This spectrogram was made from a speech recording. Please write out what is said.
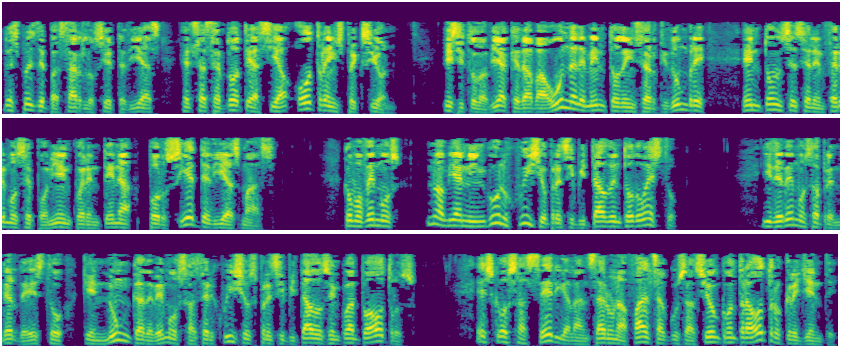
Después de pasar los siete días, el sacerdote hacía otra inspección, y si todavía quedaba un elemento de incertidumbre, entonces el enfermo se ponía en cuarentena por siete días más. Como vemos, no había ningún juicio precipitado en todo esto. Y debemos aprender de esto que nunca debemos hacer juicios precipitados en cuanto a otros. Es cosa seria lanzar una falsa acusación contra otro creyente.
